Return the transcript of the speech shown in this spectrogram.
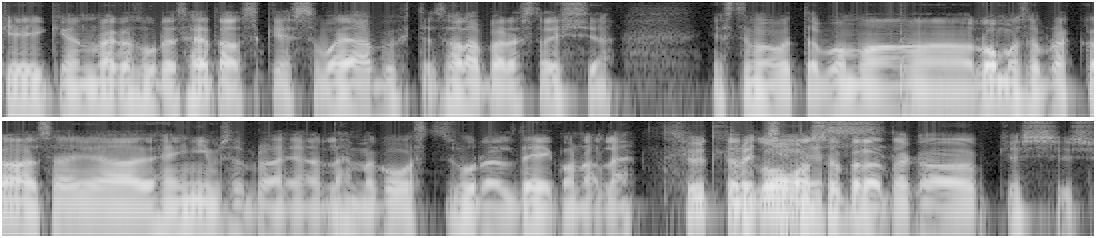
keegi on väga suures hädas, kes vajab ühte salapärast asja. ja siis tema võtab oma loomasõbrad kaasa ja ühe inimsõbra ja läheme koos suurele teekonnale. sa ütled loomasõbrad, aga kes siis?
